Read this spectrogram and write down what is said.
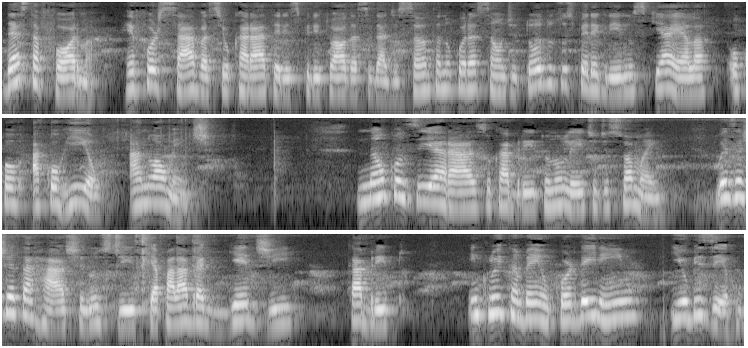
Desta forma, reforçava-se o caráter espiritual da Cidade Santa no coração de todos os peregrinos que a ela acorriam anualmente. Não cozinharás o cabrito no leite de sua mãe. O exegeta Rashi nos diz que a palavra gedi, cabrito, inclui também o cordeirinho e o bezerro.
